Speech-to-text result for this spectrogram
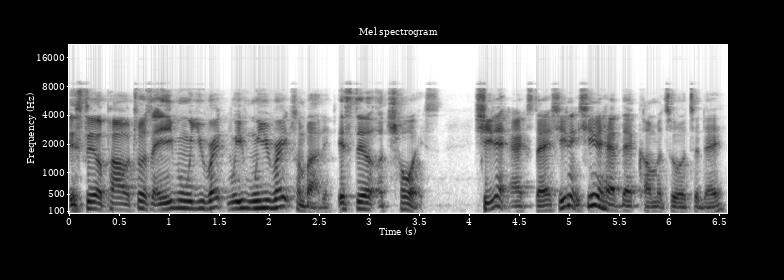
It's still a power choice, and even when you rape when you, when you rape somebody, it's still a choice. She didn't ask that. She didn't. She didn't have that coming to her today.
